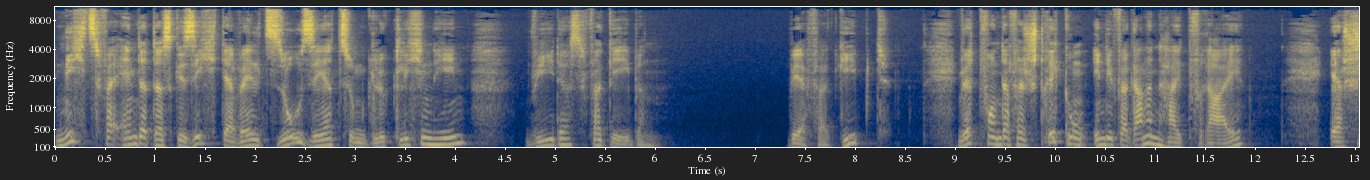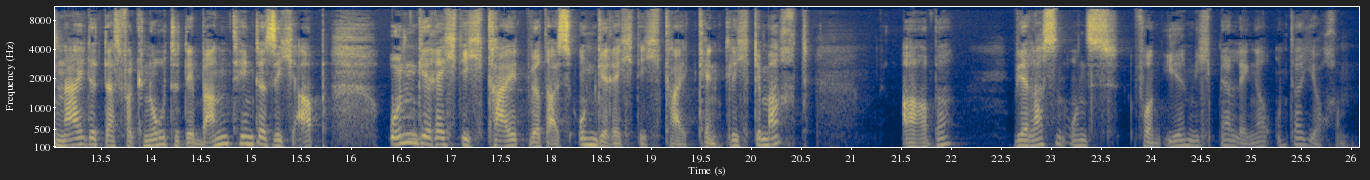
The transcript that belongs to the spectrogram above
nichts verändert das Gesicht der Welt so sehr zum Glücklichen hin, wie das Vergeben. Wer vergibt, wird von der Verstrickung in die Vergangenheit frei, er schneidet das verknotete Band hinter sich ab, Ungerechtigkeit wird als Ungerechtigkeit kenntlich gemacht, aber wir lassen uns von ihr nicht mehr länger unterjochen.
